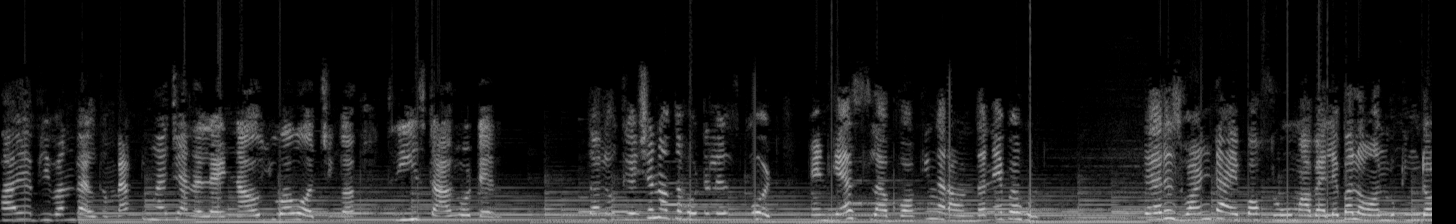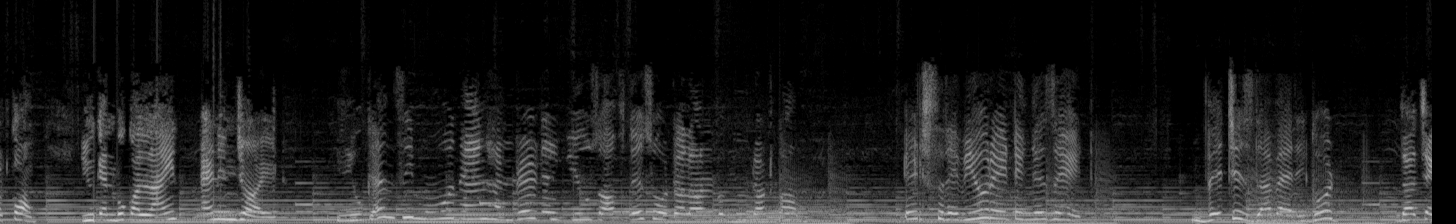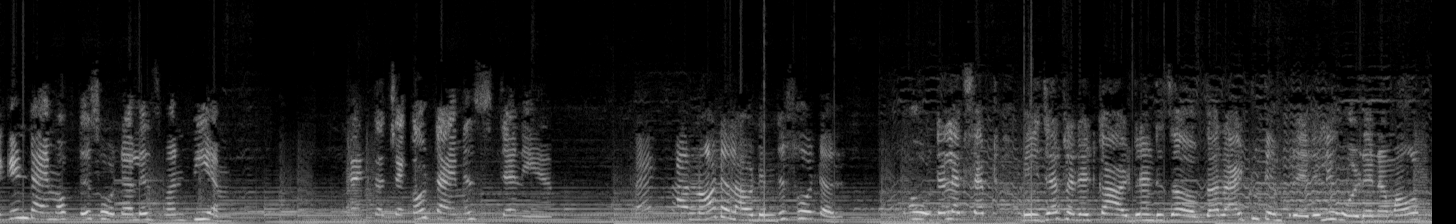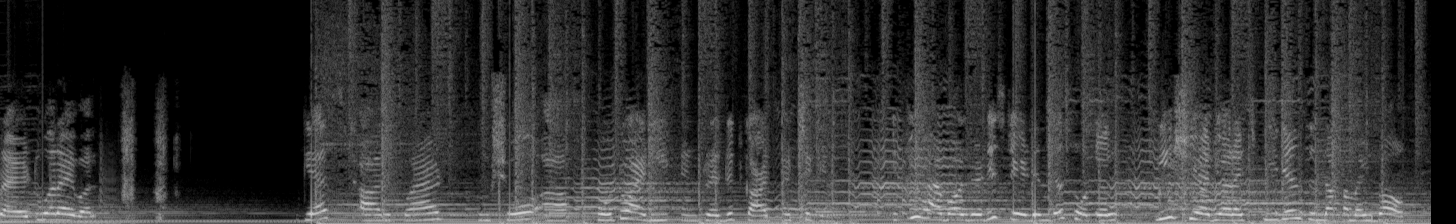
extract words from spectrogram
Hi everyone, welcome back to my channel and now you are watching a 3 star hotel. The location of the hotel is good and guests love walking around the neighborhood. There is one type of room available on booking.com. You can book online and enjoy it. You can see more than 100 reviews of this hotel on booking.com. Its review rating is 8, which is the very good. The check-in time of this hotel is 1 p.m. and the checkout time is 10 a.m. Pets are not allowed in this hotel. The hotel accepts major credit cards and reserves the right to temporarily hold an amount prior to arrival. Guests are required to show a photo ID and credit card at check-in. If you have already stayed in this hotel, please share your experience in the comment box.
